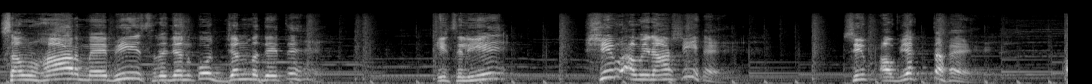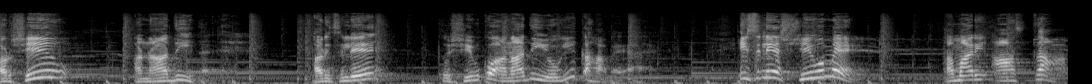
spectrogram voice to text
संहार में भी सृजन को जन्म देते हैं। इसलिए शिव अविनाशी है, शिव अव्यक्त है और शिव अनादि है। और इसलिए तो शिव को अनादि योगी कहा गया है। इसलिए शिव में हमारी आस्था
